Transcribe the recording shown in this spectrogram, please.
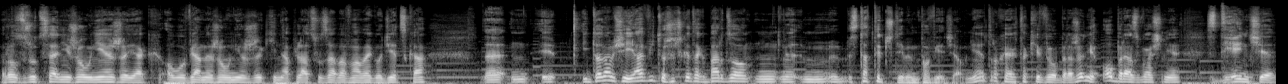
rozrzuceni żołnierze, jak ołowiane żołnierzyki na placu zabaw małego dziecka. E, I to nam się jawi troszeczkę tak bardzo statycznie, bym powiedział, nie? Trochę jak takie wyobrażenie, obraz właśnie, zdjęcie,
